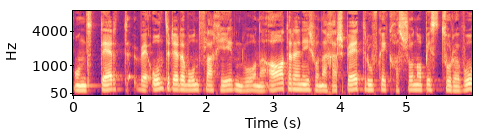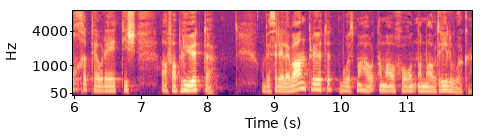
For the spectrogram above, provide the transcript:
Und dort, wenn unter dieser Wundfläche irgendwo eine Ader ist, die nachher später aufgeht, kann es schon noch bis zu einer Woche theoretisch anfangen blüten. Und wenn es relevant blüht, muss man halt nochmal kommen und nochmal reinschauen.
